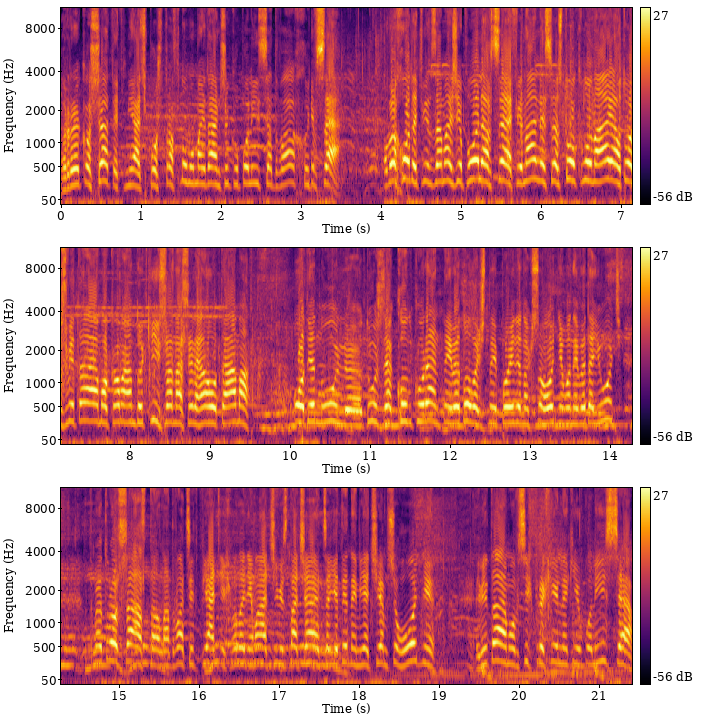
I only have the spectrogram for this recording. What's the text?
Рикошетить м'яч по штрафному майданчику Полісся 2. Хоч і все. Виходить він за межі поля. Все, фінальний свисток лунає. Отож вітаємо команду Кішана Шельгаутама. 1-0. Дуже конкурентний видовищний поєдинок сьогодні вони видають. Дмитро Шастал на 25-й хвилині матчі відзначається єдиним м'ячем сьогодні. Вітаємо всіх прихильників Полісся.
